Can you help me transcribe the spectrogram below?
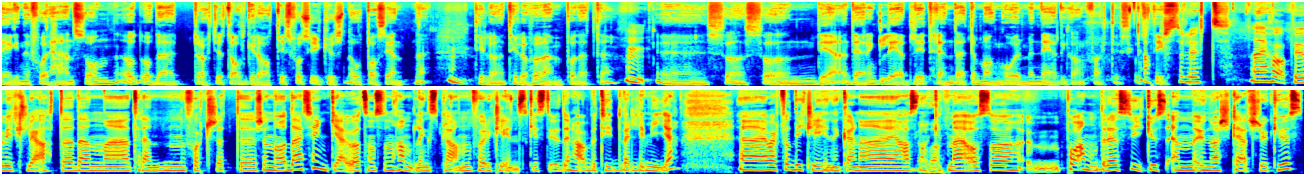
legene får hands on, og, og det er praktisk talt gratis for sykehusene og pasientene mm. til, å, til, å, få være med på dette. Mm. Eh, så, så så det, det, er en gledelig trend etter mange år med nedgang, faktisk. Absolutt. Og jeg håper jo virkelig at eh, den eh, trenden fortsetter som nå. Der tenker jeg jo at sånn som handlingsplanen for kliniske studier har betydd veldig mye. Eh, I hvert fall de klinikerne jeg har snakket ja, med. Også mm, på andre sykehus enn universitetssykehus.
